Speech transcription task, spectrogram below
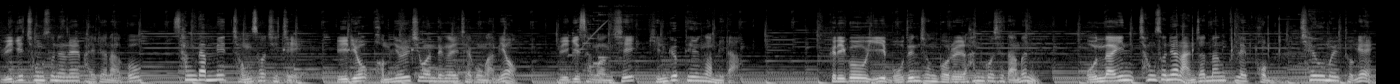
위기 청소년을 발견하고 상담 및 정서 지지, 의료 법률 지원 등을 제공하며 위기 상황 시 긴급 대응합니다. 그리고 이 모든 정보를 한 곳에 담은 온라인 청소년 안전망 플랫폼 채움을 통해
